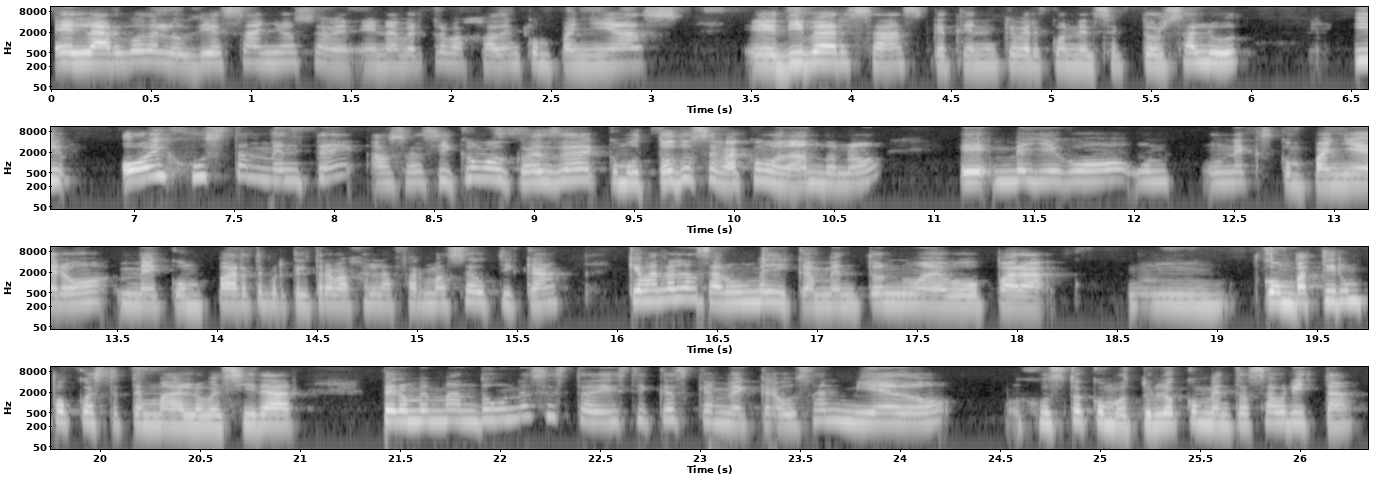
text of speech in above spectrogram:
el largo de los 10 años en haber trabajado en compañías eh, diversas que tienen que ver con el sector salud. Y hoy justamente, o sea, así como cosa, como todo se va acomodando, ¿no? Eh, me llegó un, ex compañero, me comparte, porque él trabaja en la farmacéutica, que van a lanzar un medicamento nuevo para mm, combatir un poco este tema de la obesidad, pero me mandó unas estadísticas que me causan miedo, justo como tú lo comentas ahorita,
